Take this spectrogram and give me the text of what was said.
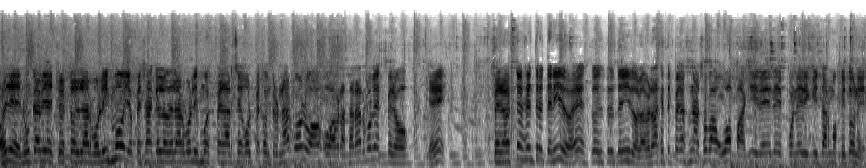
Oye, nunca había hecho esto del arbolismo. Yo pensaba que lo del arbolismo es pegarse golpes contra un árbol o, o abrazar árboles, pero ¿qué? Pero esto es entretenido, ¿eh? Esto es entretenido. La verdad es que te pegas una soba guapa aquí de, poner y quitar mosquetones.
